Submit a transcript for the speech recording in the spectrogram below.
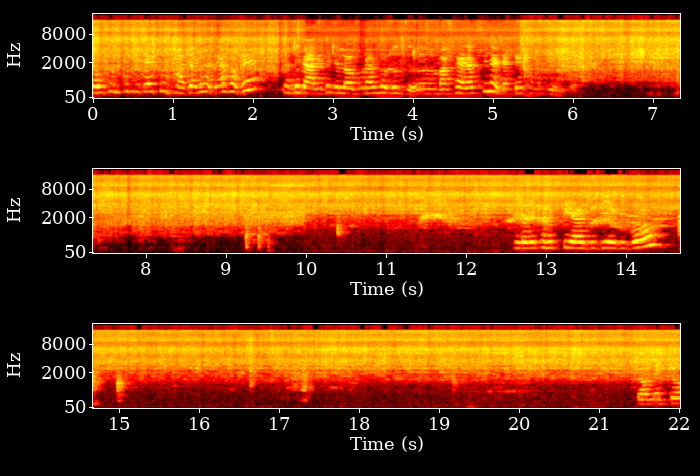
রসুন কুচিটা একটু ভাজা ভাজা হবে। এখান থেকে আগে থেকে লবণ আর হলুদ মাখায় রাখছি না, এটাকে এখানে দিয়ে দেবো। এবার এখানে পেঁয়াজ দিয়ে দিব। টমেটো,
